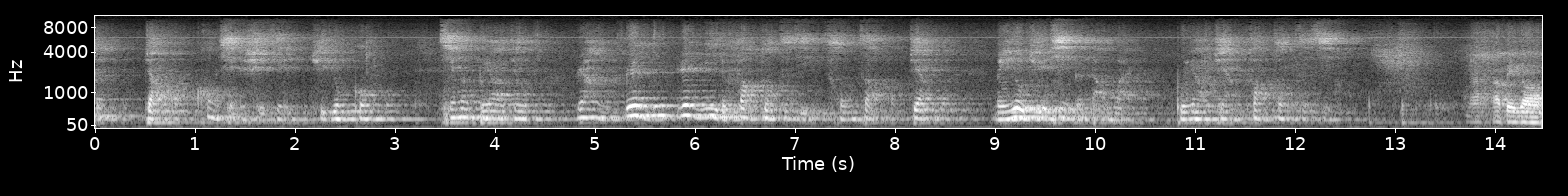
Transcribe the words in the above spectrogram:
的找空闲的时间去用功，千万不要就让任任意的放纵自己，从早这样。没有决心的到晚，不要这样放纵自己。 เอาไปลอง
